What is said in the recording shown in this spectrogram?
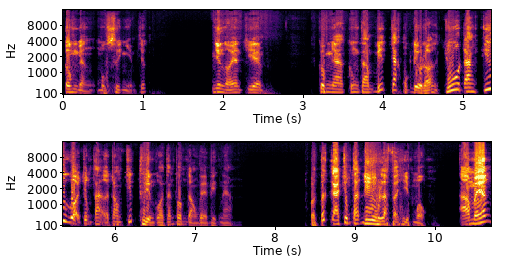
công nhận một sư nhiệm chức. Nhưng hỏi anh chị em, công nhà công ta biết chắc một điều đó là Chúa đang cứu gọi chúng ta ở trong chiếc thuyền của Thánh Phong Trọng về Việt Nam. Và tất cả chúng ta đều là phải hiệp một. Amen.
